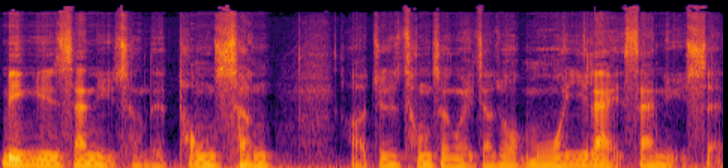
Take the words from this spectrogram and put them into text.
命运三女神的通称，哦，就是通称为叫做摩伊赖三女神。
